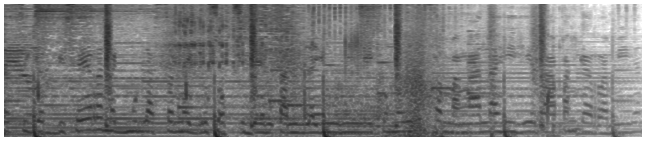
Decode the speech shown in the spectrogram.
si Visera Nagmula sa Negros Occidental Layunin ay tumulong sa mga nahihirapan karamihan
